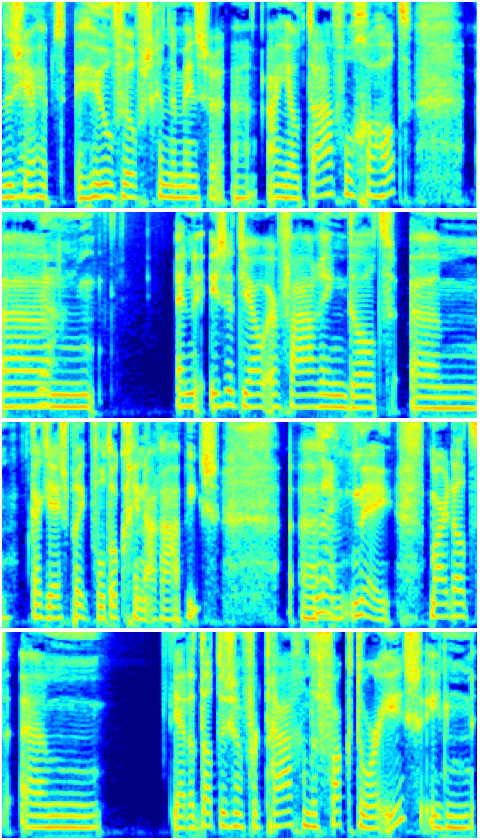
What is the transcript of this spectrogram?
dus jij hebt heel veel verschillende mensen aan jouw tafel gehad. Ehm, en is het jouw ervaring dat. Um, kijk, jij spreekt bijvoorbeeld ook geen Arabisch. Um, nee. nee. Maar dat. Um, ja, dat dat dus een vertragende factor is in,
